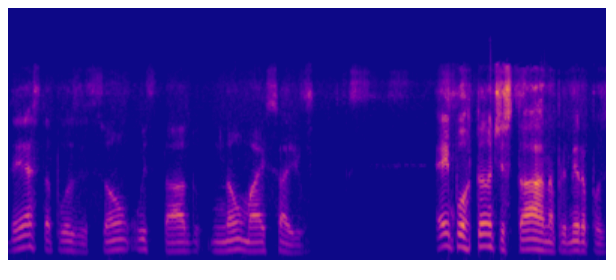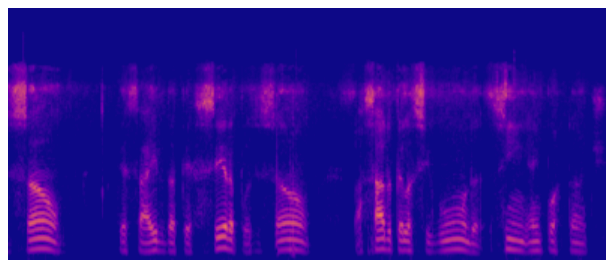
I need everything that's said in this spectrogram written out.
Desta posição, o estado não mais saiu. É importante estar na primeira posição, ter saído da terceira posição, passado pela segunda, sim, é importante.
